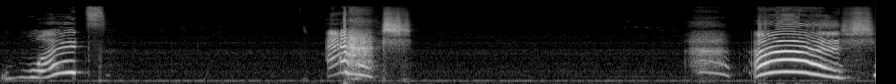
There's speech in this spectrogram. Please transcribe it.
What? Ash! Ash!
